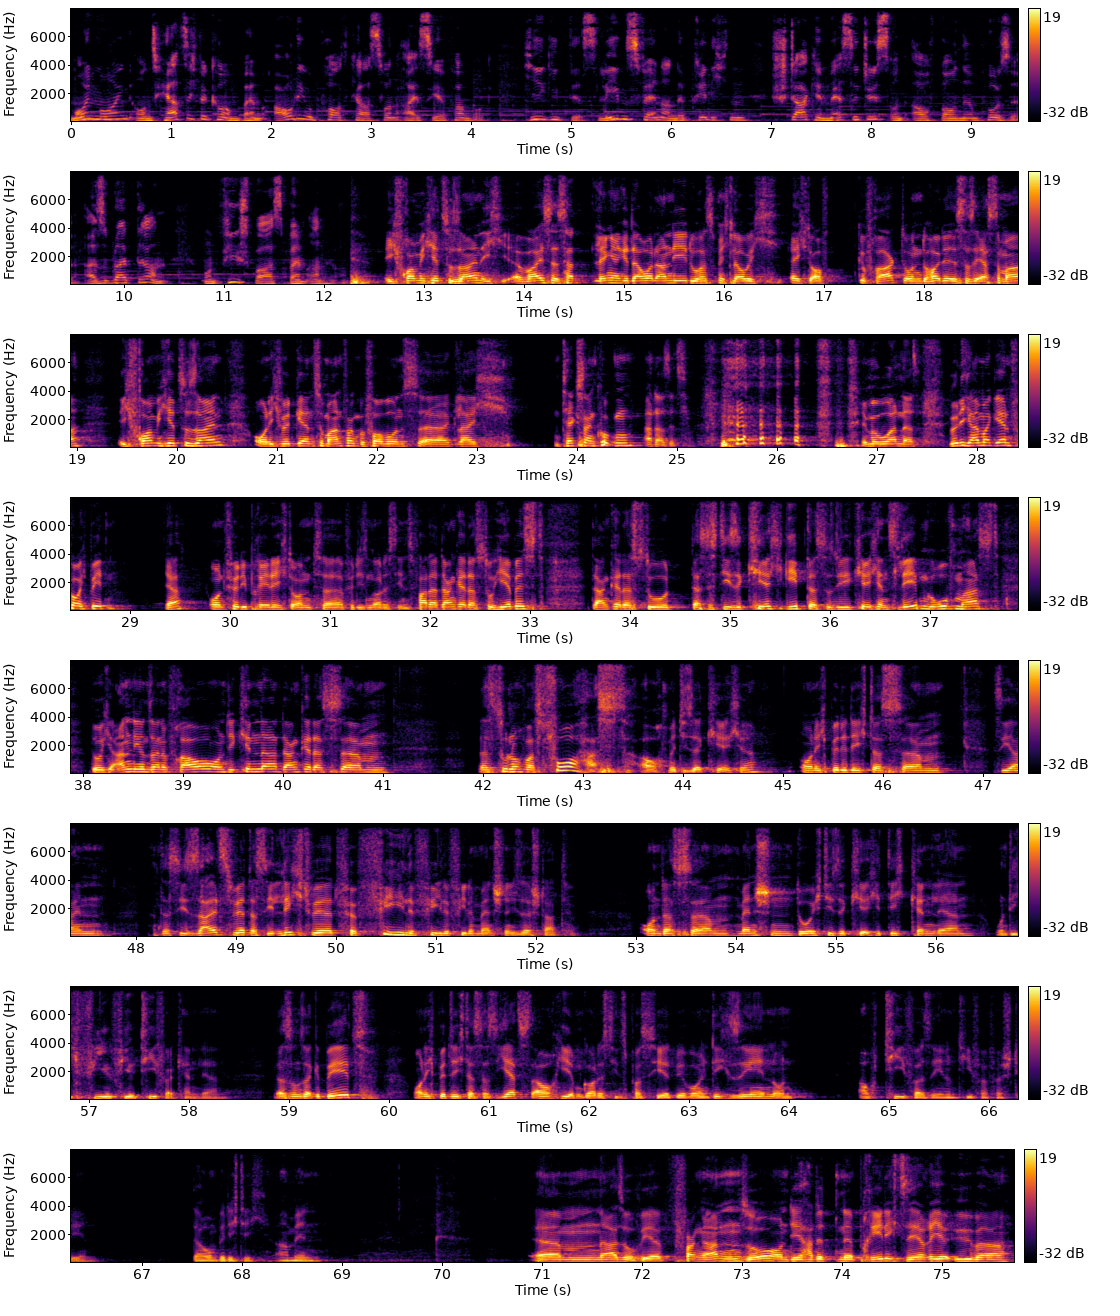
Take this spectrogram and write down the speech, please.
Moin Moin und herzlich willkommen beim Audio-Podcast von ICF Hamburg. Hier gibt es lebensverändernde Predigten, starke Messages und aufbauende Impulse. Also bleibt dran und viel Spaß beim Anhören. Ich freue mich hier zu sein. Ich weiß, es hat länger gedauert, Andi. Du hast mich, glaube ich, echt oft gefragt und heute ist das erste Mal. Ich freue mich hier zu sein und ich würde gerne zum Anfang, bevor wir uns äh, gleich einen Text angucken, ah, da sitzt immer woanders, würde ich einmal gern für euch beten. Ja? Und für die Predigt und äh, für diesen Gottesdienst. Vater, danke, dass du hier bist. Danke, dass du, dass es diese Kirche gibt, dass du die Kirche ins Leben gerufen hast durch Andi und seine Frau und die Kinder. Danke, dass, ähm, dass du noch was vorhast auch mit dieser Kirche. Und ich bitte dich, dass ähm, sie ein, dass sie Salz wird, dass sie Licht wird für viele, viele, viele Menschen in dieser Stadt. Und dass ähm, Menschen durch diese Kirche dich kennenlernen und dich viel, viel tiefer kennenlernen. Das ist unser Gebet und ich bitte dich, dass das jetzt auch hier im Gottesdienst passiert. Wir wollen dich sehen und auch tiefer sehen und tiefer verstehen. Darum bitte ich dich. Amen. Ähm, also, wir fangen an so und ihr hattet eine Predigtserie über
